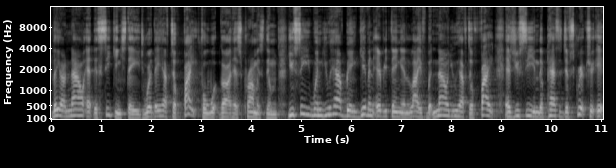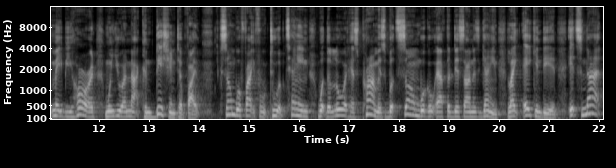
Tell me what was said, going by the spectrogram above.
they are now at the seeking stage stage where they have to fight for what God has promised them. You see, when you have been given everything in life, but now you have to fight, as you see in the passage of scripture, it may be hard when you are not conditioned to fight. Some will fight for to obtain what the Lord has promised, but some will go after dishonest gain, like Achan did. It's not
